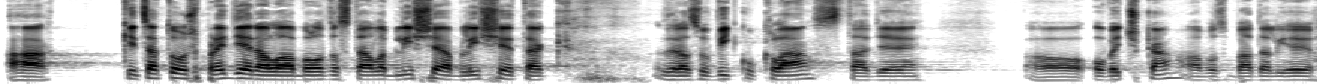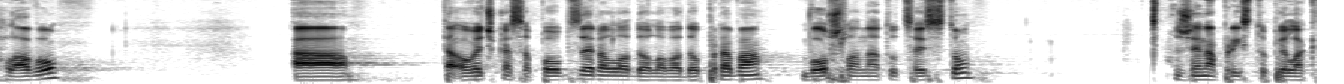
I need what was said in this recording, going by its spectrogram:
A keď sa to už predieralo a bolo to stále bližšie a bližšie, tak zrazu vykukla stade ovečka, alebo zbadali jej hlavu. A tá ovečka sa poobzerala doľava doprava, vošla na tú cestu. Žena pristúpila k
